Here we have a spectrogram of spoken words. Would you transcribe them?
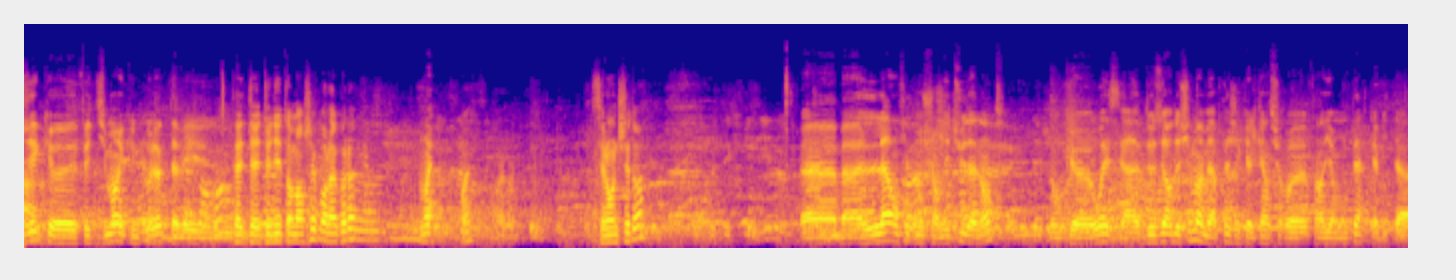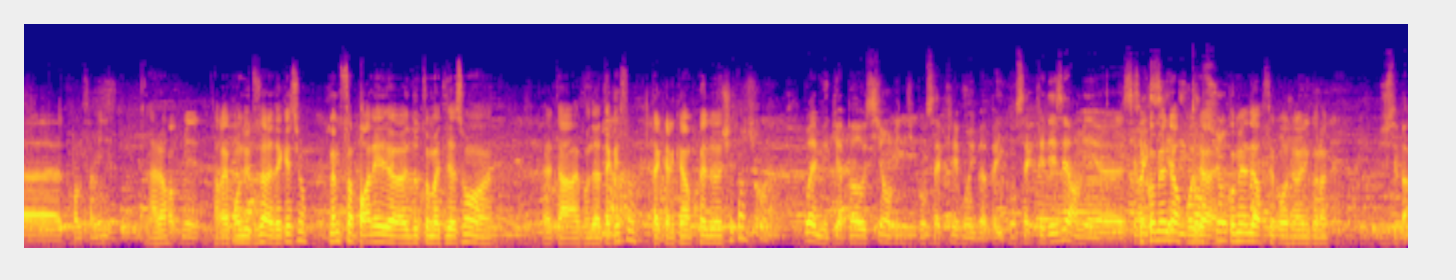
disais qu'effectivement avec une coloc, t'avais... T'as t'as étudié ton marché pour la coloc? Ouais. Ouais. C'est loin de chez toi? Euh, bah, là en fait moi je suis en études à Nantes, donc euh, ouais c'est à 2 heures de chez moi, mais après j'ai quelqu'un sur... euh, Enfin il y a mon père qui habite à 35 minutes. Alors 30 minutes. T'as répondu tout ça à ta question. Même sans parler euh, d'automatisation, t'as répondu à ta question. T'as quelqu'un près de chez toi? Ouais mais qui a pas aussi envie d'y consacrer, bon il va pas y consacrer des heures, mais euh, c'est vrai que combien d'heures pour gérer- Combien d'heures c'est pour gérer une coloc Je sais pas,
